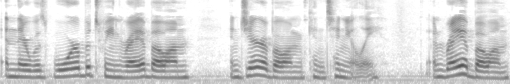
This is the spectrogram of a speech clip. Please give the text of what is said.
And there was war between Rehoboam and Jeroboam continually. And Rehoboam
